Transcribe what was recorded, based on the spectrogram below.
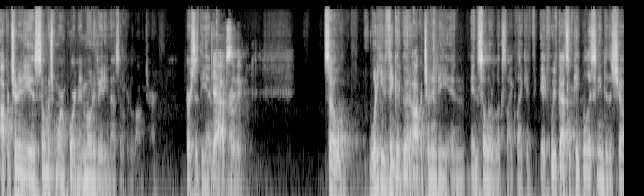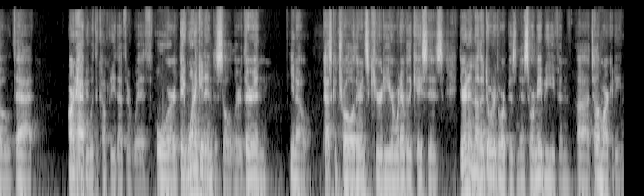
opportunity is so much more important in motivating us over the long term versus the end. Yeah, absolutely. Right? So what do you think a good opportunity in in solar looks like? Like if if we've got some people listening to the show that aren't happy with the company that they're with, or they want to get into solar, they're in, you know, pest control, they're in security, or whatever the case is, they're in another door-to-door business, or maybe even uh, telemarketing,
